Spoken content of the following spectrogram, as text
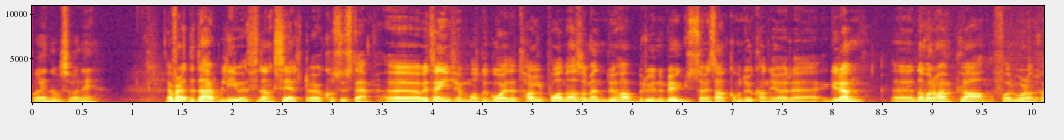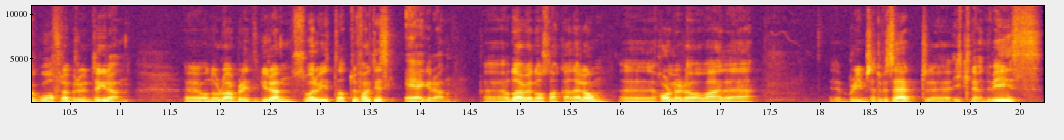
for eiendomsverdi. Ja, for Dette her blir jo et finansielt økosystem. Eh, og Vi trenger ikke måtte gå i detalj på men, altså, men du har brune bygg, som vi snakker om du kan gjøre grønn. Eh, da må du ha en plan for hvordan du skal gå fra brun til grønn. Eh, og når du har blitt grønn, så må du vite at du faktisk er grønn. Og da har vi nå snakka en del om. Holder det å være Bream-sertifisert? Ikke nødvendigvis.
